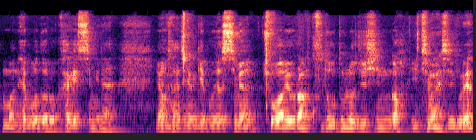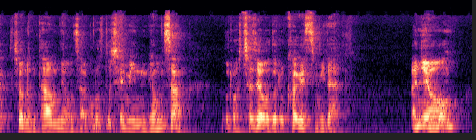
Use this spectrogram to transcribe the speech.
한번 해보도록 하겠습니다. 영상 재밌게 보셨으면 좋아요랑 구독 눌러주시는 거 잊지 마시고요. 저는 다음 영상으로 또 재밌는 영상으로 찾아오도록 하겠습니다. 안녕.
